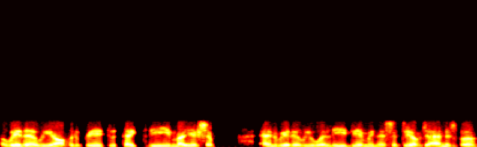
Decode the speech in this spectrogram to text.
whether we are prepared to take the mayorship and whether we will lead them in the city of Johannesburg.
